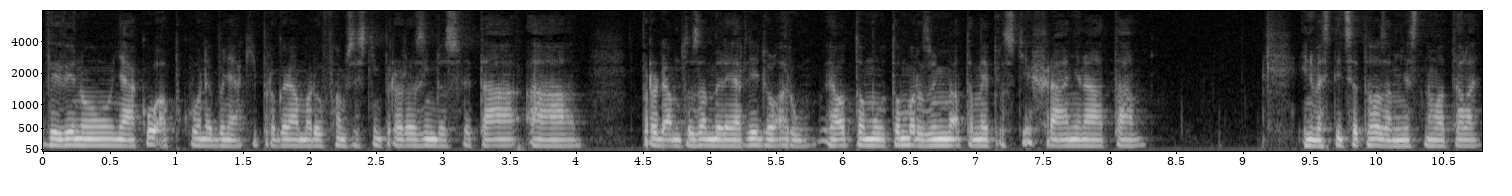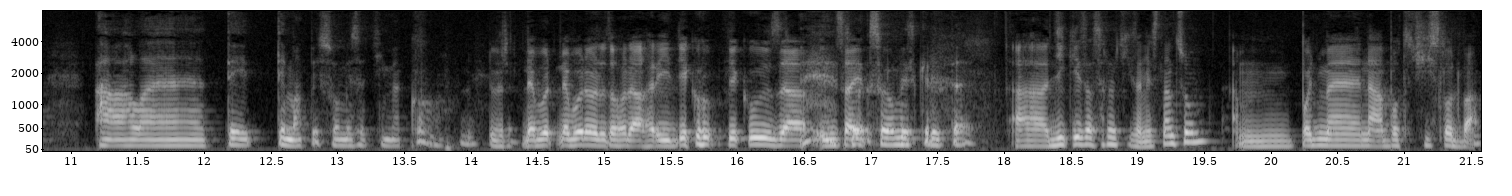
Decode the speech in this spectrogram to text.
vyvinu nějakou apku nebo nějaký program a doufám, že s tím prorazím do světa a prodám to za miliardy dolarů. Jo, tomu, tomu rozumím a tam je prostě chráněná ta investice toho zaměstnavatele ale ty, ty mapy jsou mi zatím jako... Dobře, nebudu, nebudu do toho dál hrít. Děkuji, děkuji za insight. jsou mi skryté. A díky za shrnutí zaměstnancům. Pojďme na bod číslo dva,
